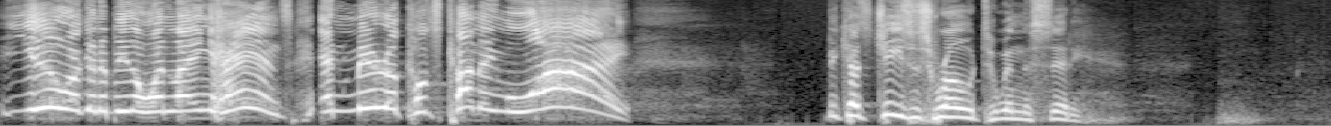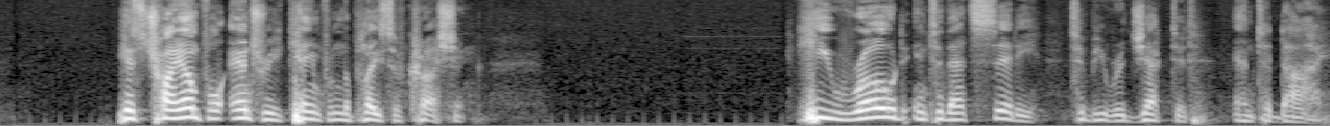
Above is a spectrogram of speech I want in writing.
You are going to be the one laying hands and miracles coming. Why? Because Jesus rode to win the city. His triumphal entry came from the place of crushing. He rode into that city to be rejected and to die.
